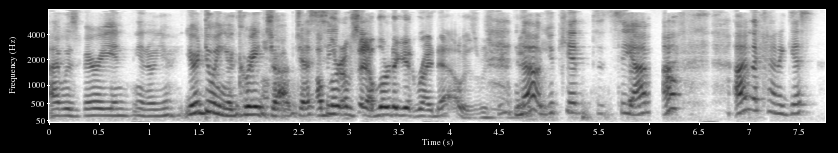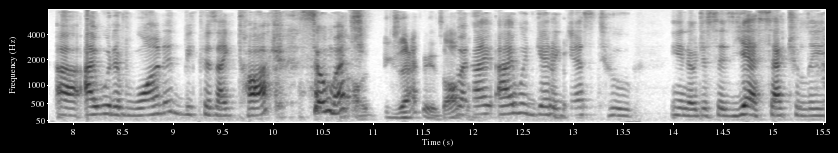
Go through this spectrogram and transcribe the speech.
I was very in you know you're you're doing a great job, Jesse. I'm, lear- I'm saying I'm learning it right now as we speak. No, you can't see. I'm I'm I'm the kind of guest uh, I would have wanted because I talk so much. Oh, exactly. It's awesome. But I I would get a guest who you know just says yes, actually,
